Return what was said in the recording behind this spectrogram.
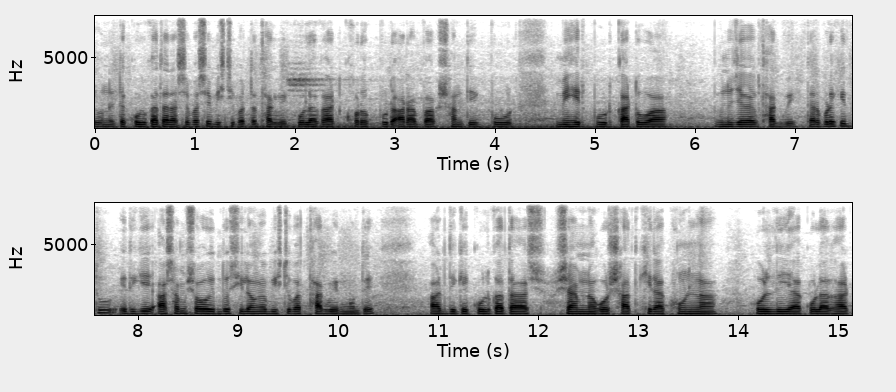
এবং এটা কলকাতার আশেপাশে বৃষ্টিপাতটা থাকবে। কোলাঘাট, খড়গপুর, আরামবাগ, শান্তিপুর, মেহেরপুর, কাটোয়া বিভিন্ন জায়গায় থাকবে। তারপরে কিন্তু এদিকে আসাম সহ কিন্তু শিলংয়ে বৃষ্টিপাত থাকবে এর মধ্যে। আর দিকে কলকাতা, শ্যামনগর, সাতক্ষীরা, খুলনা, হলদিয়া, কোলাঘাট,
